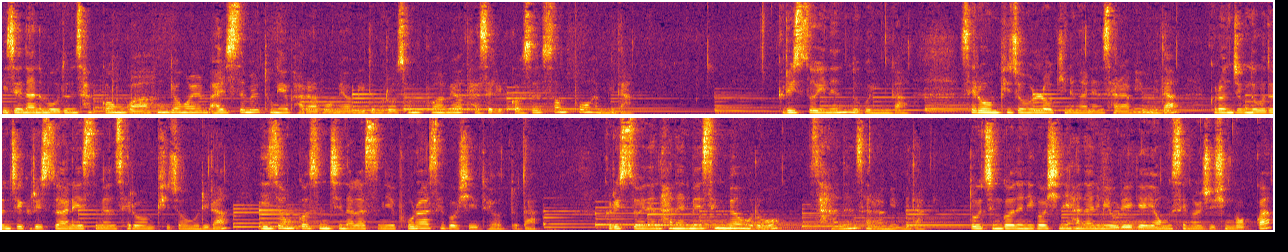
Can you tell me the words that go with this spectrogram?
이제 나는 모든 사건과 환경을 말씀을 통해 바라보며 믿음으로 선포하며 다스릴 것을 선포합니다. 그리스도인은 누구인가? 새로운 피조물로 기능하는 사람입니다. 그런즉 누구든지 그리스도 안에 있으면 새로운 피조물이라 이전 것은 지나갔으니 보라 새 것이 되었도다. 그리스도인은 하나님의 생명으로 사는 사람입니다. 또 증거는 이것이니 하나님이 우리에게 영생을 주신 것과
